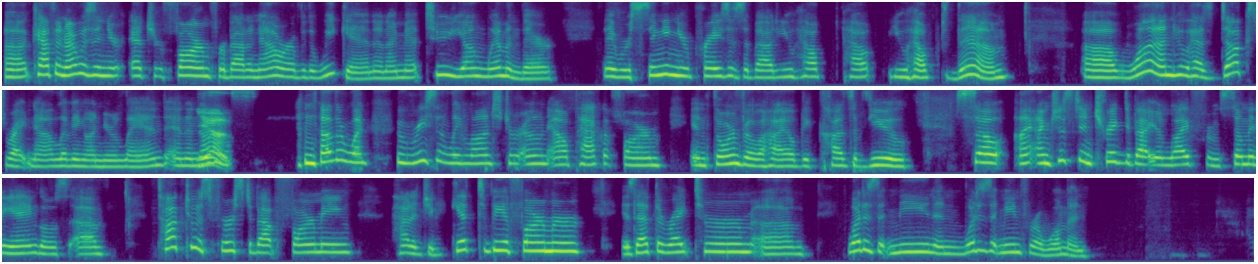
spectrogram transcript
Uh, Catherine, I was in your at your farm for about an hour over the weekend, and I met two young women there. They were singing your praises about you helped help you helped them uh, one who has ducks right now living on your land, and another, yes. another one who recently launched her own alpaca farm in Thornville, Ohio, because of you. So I, am just intrigued about your life from so many angles. Um, talk to us first about farming. How did you get to be a farmer? Is that the right term? Um, what does it mean, and what does it mean for a woman?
